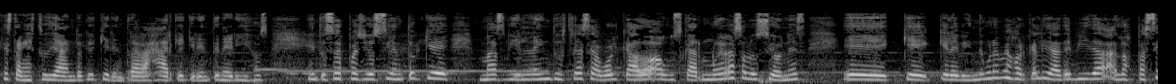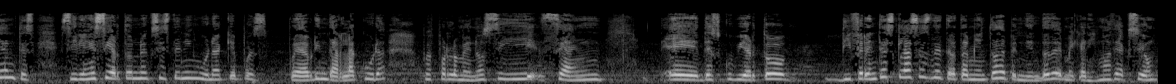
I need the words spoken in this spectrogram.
que están estudiando, que quieren trabajar, que quieren tener hijos, entonces pues yo siento que más bien la industria se ha volcado a buscar nuevas soluciones eh, que, que le brinden una mejor calidad de vida a los pacientes. Si bien es cierto, no existe ninguna que pues pueda brindar la cura, pues por lo menos sí se han eh, descubierto diferentes clases de tratamientos dependiendo de mecanismos de acción,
